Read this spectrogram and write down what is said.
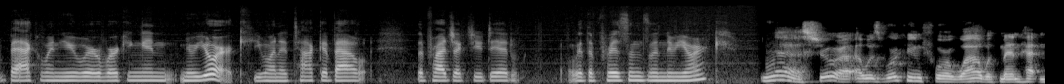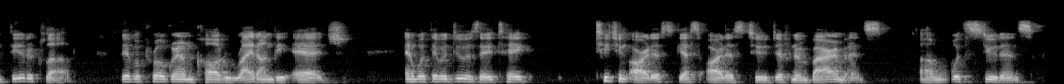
back when you were working in new york you want to talk about the project you did with the prisons in new york yeah, sure. I was working for a while with Manhattan Theater Club. They have a program called Write on the Edge. And what they would do is they take teaching artists, guest artists, to different environments um, with students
